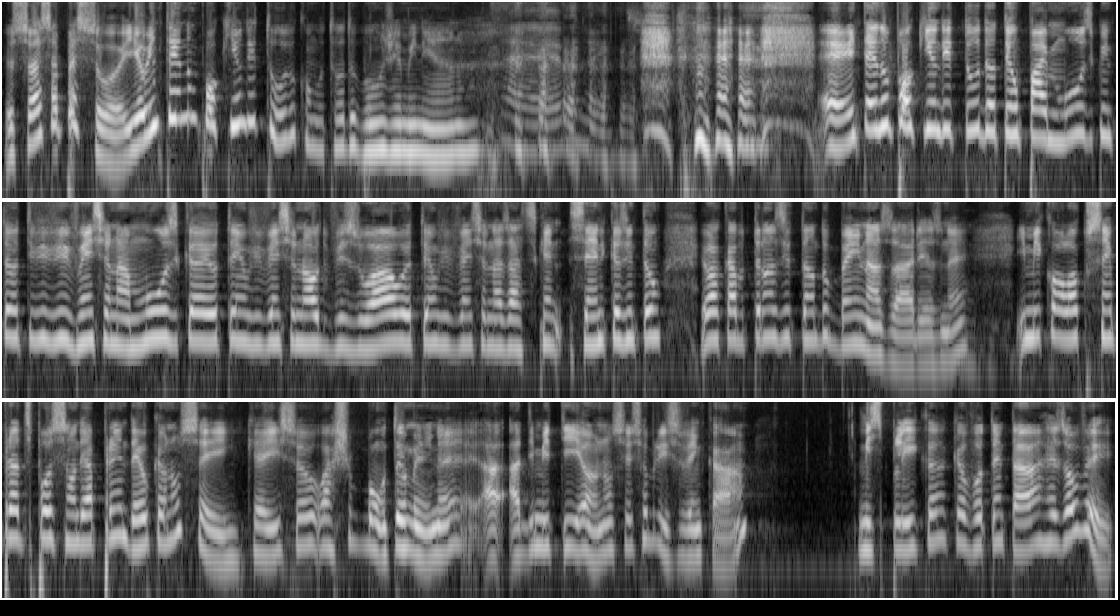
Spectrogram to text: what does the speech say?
Eu sou essa pessoa. E eu entendo um pouquinho de tudo, como todo bom geminiano. É, é, entendo um pouquinho de tudo. Eu tenho pai músico, então eu tive vivência na música, eu tenho vivência no audiovisual, eu tenho vivência nas artes cênicas, então eu acabo transitando bem nas áreas, né? E me coloco sempre à disposição de aprender o que eu não sei, que é isso eu acho bom também, né? admitir, ó, não sei sobre isso, vem cá, me explica que eu vou tentar resolver.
